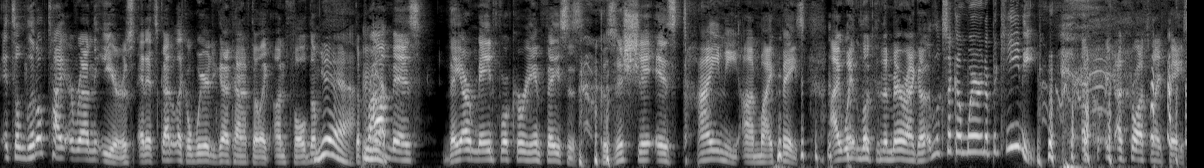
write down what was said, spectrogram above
It's a little tight around the ears, and it's got like a weird. You gotta kind of have to like unfold them. Yeah. The problem is they are made for Korean faces because this shit is tiny on my face. I went and looked in the mirror. I go, it looks like I'm wearing a bikini across my face.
